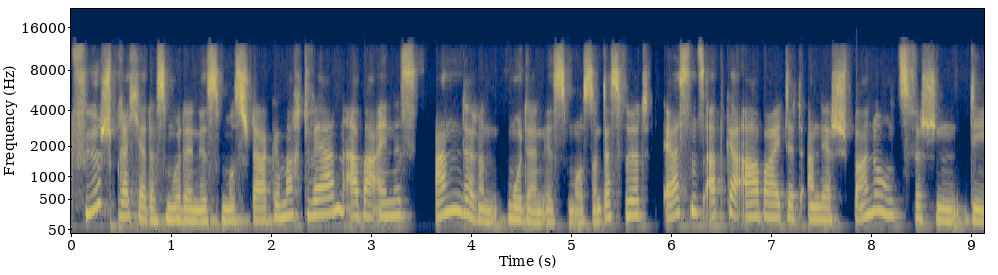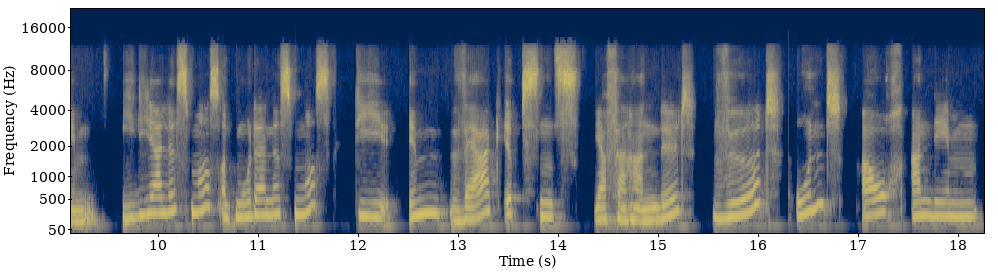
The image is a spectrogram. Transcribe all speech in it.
Fürsprecher des Modernismus stark gemacht werden, aber eines anderen Modernismus. Und das wird erstens abgearbeitet an der Spannung zwischen dem Idealismus und Modernismus, die im Werk Ibsens ja verhandelt wird und auch an dem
